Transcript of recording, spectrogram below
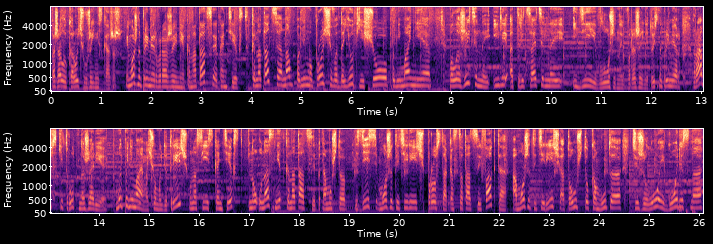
пожалуй, короче уже и не скажешь. И можно пример выражения коннотация, контекст. Коннотация нам, помимо прочего, дает еще понимание положительной или отрицательной идеи, вложенной в выражение. То есть, например, рабский труд на жаре. Мы понимаем, о чем идет речь, у нас есть контекст, но у нас нет коннотации, потому что здесь может идти речь просто о констатации факта, а может идти речь о том, что кому-то тяжело и горестно,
